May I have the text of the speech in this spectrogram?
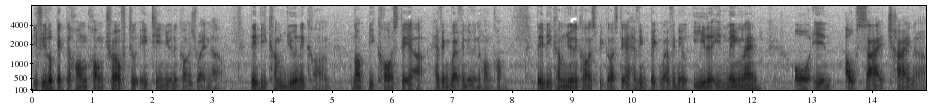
If you look at the Hong Kong 12 to 18 unicorns right now, they become unicorn not because they are having revenue in Hong Kong. They become unicorns because they are having big revenue either in mainland or in outside China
